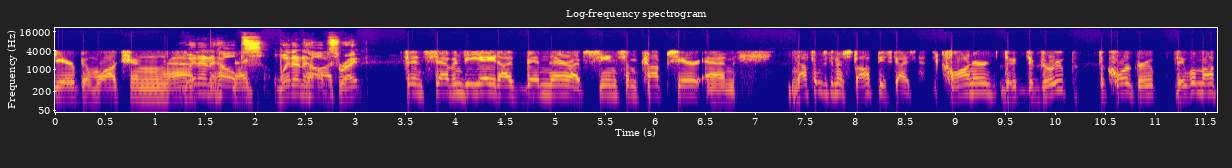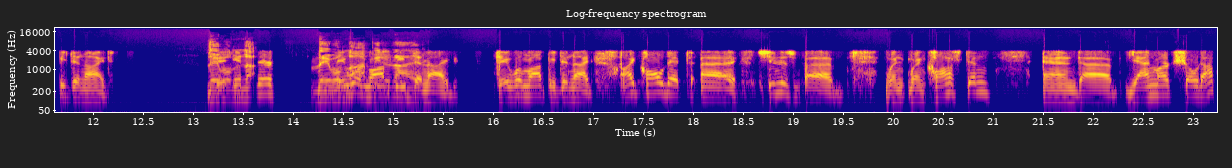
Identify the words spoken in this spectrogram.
year. Been watching. Uh, Winning helps. nine- Winning helps, right? Since '78, I've been there. I've seen some cups here, and nothing's going to stop these guys. Connor, the the group, the core group, they will not be denied. They will It's not. their- They will, not, be denied. denied. They will not be denied. I called it uh, as soon as uh, when when Kostin and uh, Janmark showed up.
